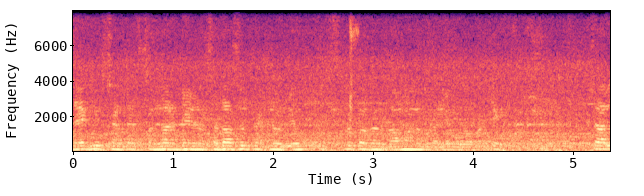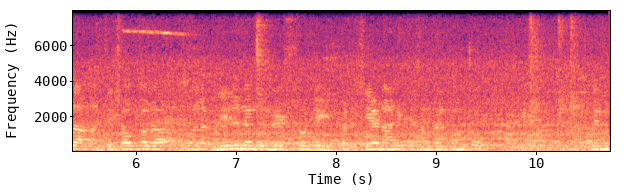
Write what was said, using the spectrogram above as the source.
డయాగ్నోస్ సెంటర్ సంగారెడ్డి సదాశివపేటలో లేవు చుట్టుపక్కల గ్రామాల్లో కూడా లేవు కాబట్టి చాలా అతి చౌకగా వాళ్ళకి రీజనబుల్ రేట్స్ తోటి ఇక్కడ చేయడానికి సంకల్పంతో మేము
